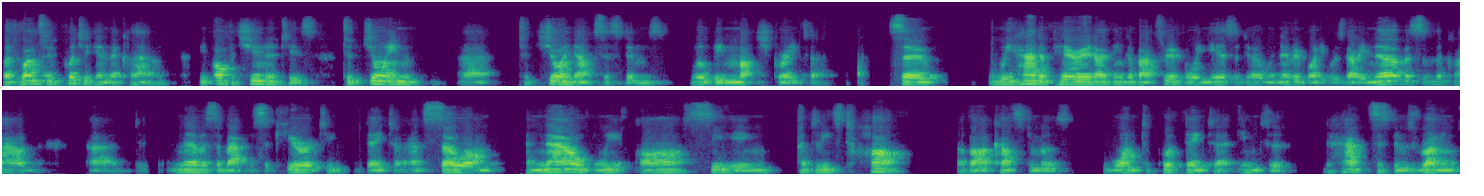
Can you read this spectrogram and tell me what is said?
But once we put it in the cloud, the opportunities to join uh, to join up systems will be much greater. So we had a period, I think, about three or four years ago when everybody was very nervous of the cloud, uh, nervous about the security data and so on. And now we are seeing at least half of our customers want to put data into have systems running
